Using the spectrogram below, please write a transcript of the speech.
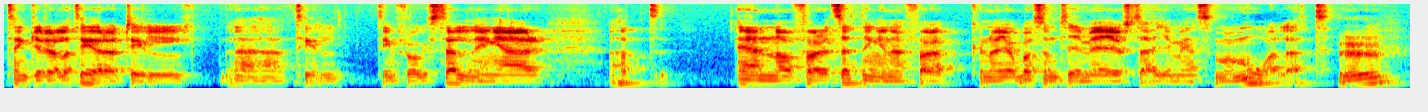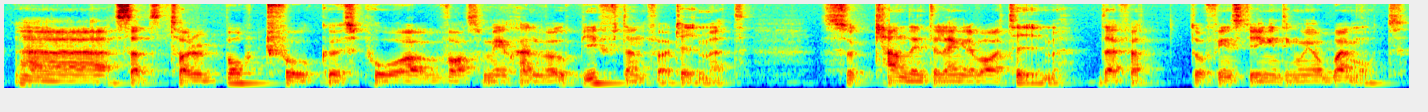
tänker relatera till, eh, till din frågeställning är att en av förutsättningarna för att kunna jobba som team är just det här gemensamma målet. Mm. Eh, Så att tar du bort fokus på vad som är själva uppgiften för teamet så kan det inte längre vara ett team. Därför att då finns det ju ingenting att jobba emot.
